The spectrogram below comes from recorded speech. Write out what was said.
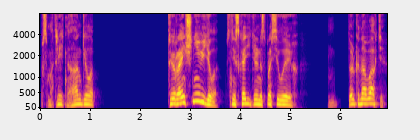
Посмотреть на ангела?» «Ты раньше не видела?» — снисходительно спросил Эрих. «Только на вахте,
